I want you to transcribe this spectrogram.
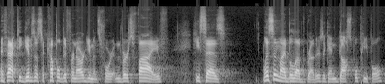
In fact, he gives us a couple different arguments for it. In verse 5, he says, Listen, my beloved brothers, again, gospel people.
